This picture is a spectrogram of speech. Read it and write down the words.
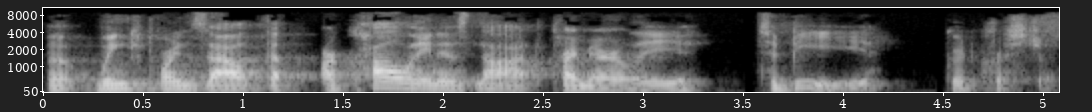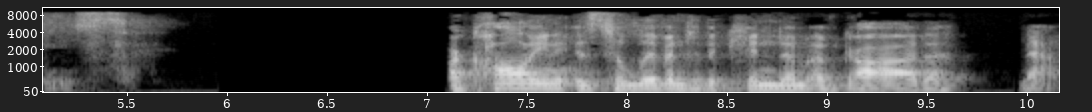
But Wink points out that our calling is not primarily to be good Christians. Our calling is to live into the kingdom of God now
